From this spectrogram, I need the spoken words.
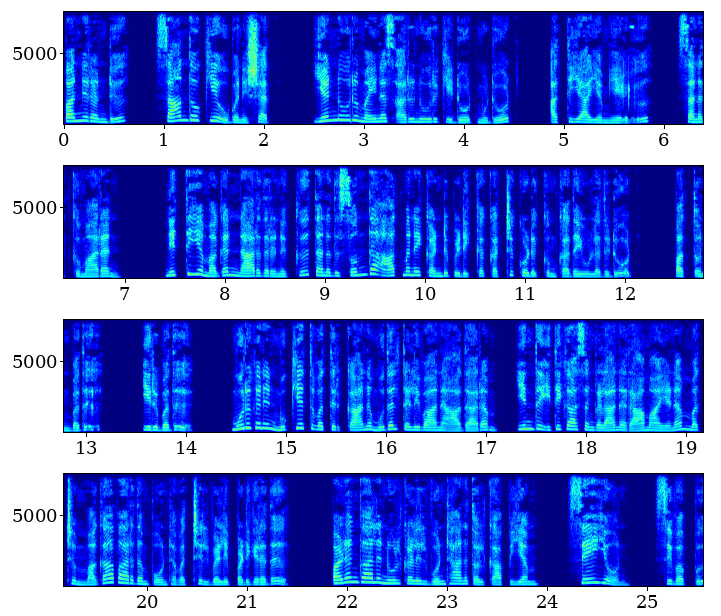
பன்னிரண்டு சாந்தோக்கிய உபனிஷத் எண்ணூறு மைனஸ் அறுநூறு கி டோட் முடோட் அத்தியாயம் ஏழு சனத்குமாரன். நித்திய மகன் நாரதரனுக்கு தனது சொந்த ஆத்மனை கண்டுபிடிக்க கற்றுக் கொடுக்கும் கதை உள்ளது. டோட் பத்தொன்பது இருபது முருகனின் முக்கியத்துவத்திற்கான முதல் தெளிவான ஆதாரம் இந்த இதிகாசங்களான ராமாயணம் மற்றும் மகாபாரதம் போன்றவற்றில் வெளிப்படுகிறது. பழங்கால நூல்களில் ஒன்றான தொல்காப்பியம் சேயோன் சிவப்பு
